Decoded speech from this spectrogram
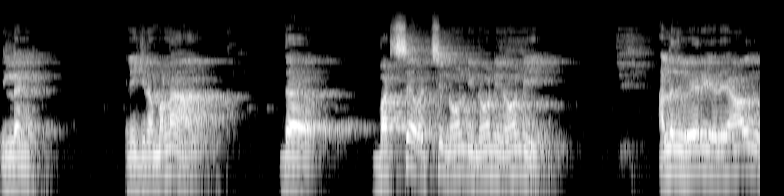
இல்லைங்க. இன்றைக்கி நம்மலாம் இந்த பட்ஸை வச்சு நோண்டி நோண்டி நோண்டி அல்லது வேறு எதையாவது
